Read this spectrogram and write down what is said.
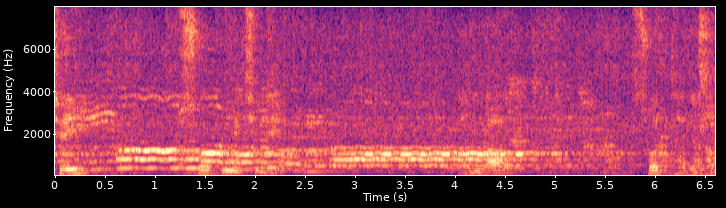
সেই শোক মিছিলে আমরাও শ্রদ্ধা জানাব।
